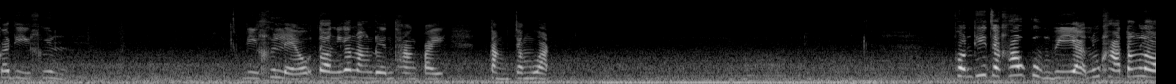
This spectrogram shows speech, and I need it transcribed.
ก็ดีขึ้น ดีขึ้นแล้ว ตอนนี้กำลังเดินทางไปต่างจังหวัด คนที่จะเข้ากลุ่ม V อะ ลูกค้าต้องรอ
